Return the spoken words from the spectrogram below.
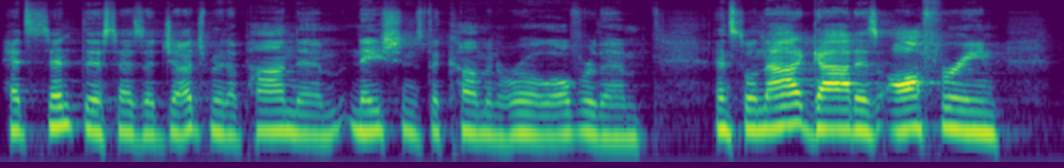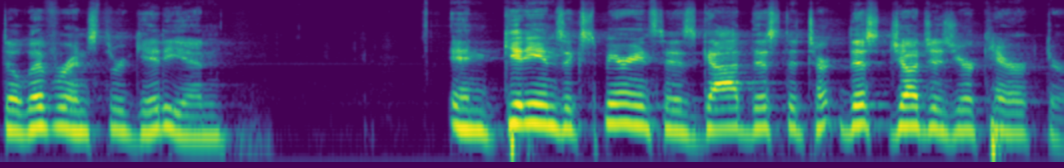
had sent this as a judgment upon them, nations to come and rule over them. And so now God is offering deliverance through Gideon. In Gideon's experiences, God, this, deter- this judges your character,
